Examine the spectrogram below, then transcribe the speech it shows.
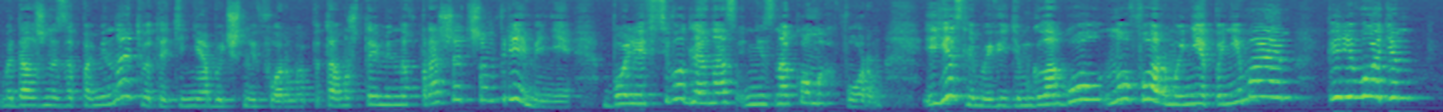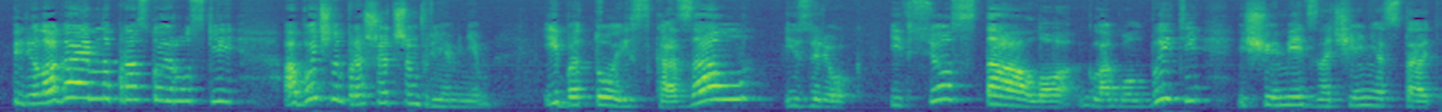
Мы должны запоминать вот эти необычные формы, потому что именно в прошедшем времени более всего для нас незнакомых форм. И если мы видим глагол, но формы не понимаем, переводим, перелагаем на простой русский обычным прошедшим временем. Ибо той сказал, изрек и все стало. Глагол «быти» еще имеет значение «стать».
